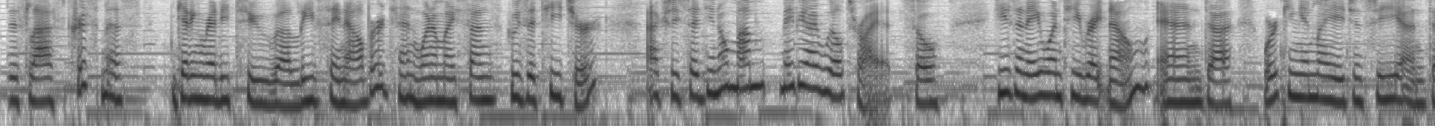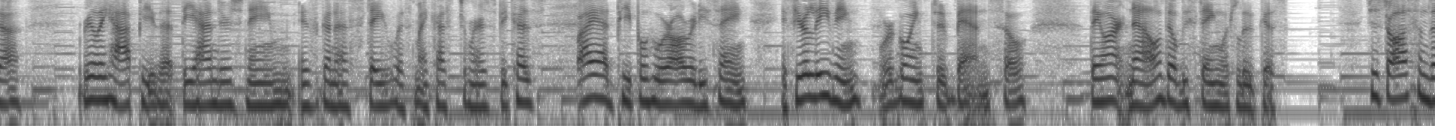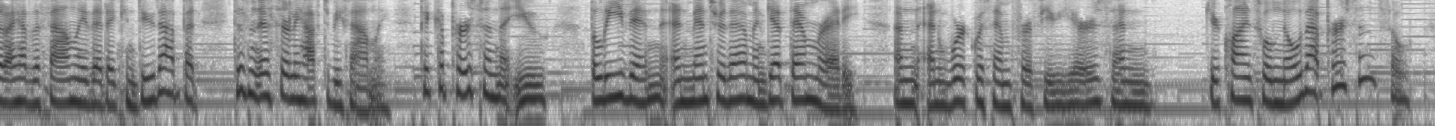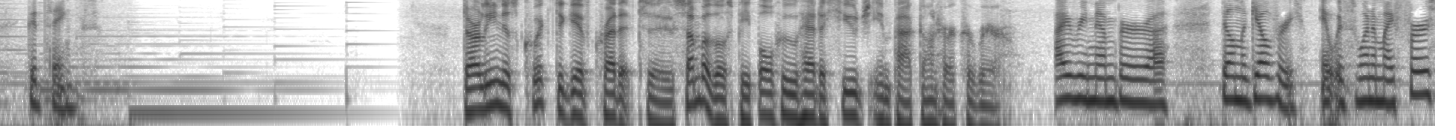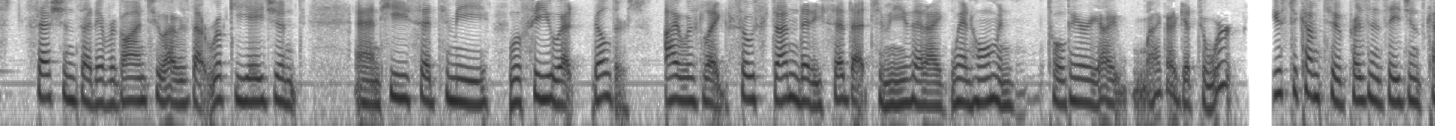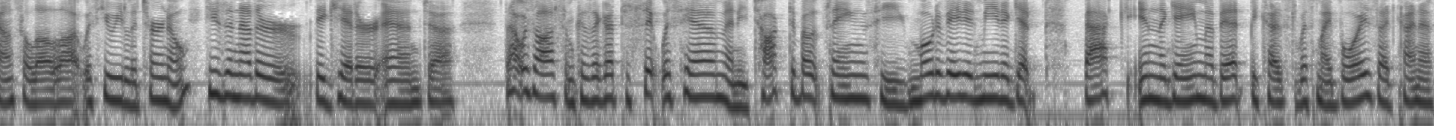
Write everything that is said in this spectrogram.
This last Christmas, getting ready to uh, leave St. Albert, and one of my sons, who's a teacher, actually said, You know, Mom, maybe I will try it. So he's an AIT right now and uh, working in my agency, and uh, really happy that the Anders name is going to stay with my customers because I had people who were already saying, if you're leaving, we're going to Ben. So they aren't now, they'll be staying with Lucas. Just awesome that I have the family that I can do that, but it doesn't necessarily have to be family. Pick a person that you believe in and mentor them and get them ready and, and work with them for a few years, and your clients will know that person, so good things. Darlene is quick to give credit to some of those people who had a huge impact on her career. I remember uh, Bill McGilvery. It was one of my first sessions I'd ever gone to. I was that rookie agent, and he said to me, We'll see you at Builders. I was like so stunned that he said that to me that I went home and told Harry, I, I got to get to work. Used to come to President's Agents Council a lot with Huey Letourneau. He's another big hitter, and uh, that was awesome because I got to sit with him and he talked about things. He motivated me to get back in the game a bit because with my boys, I'd kind of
